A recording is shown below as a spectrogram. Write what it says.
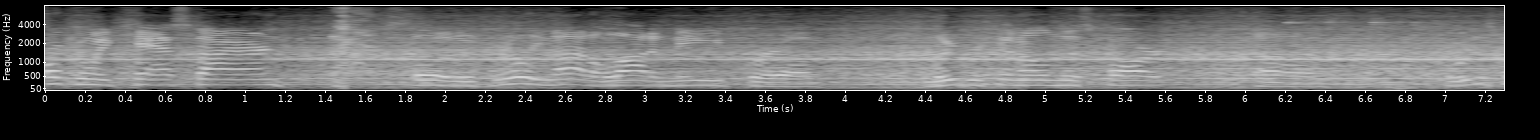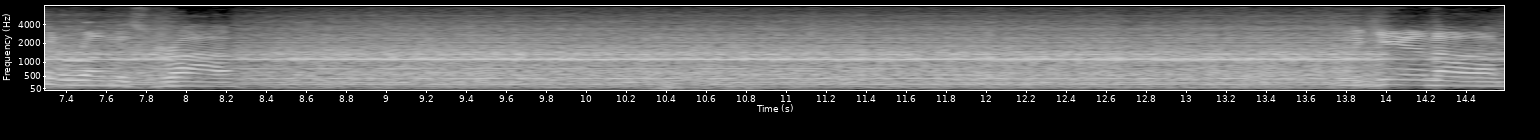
We're working with cast iron, so there's really not a lot of need for uh, lubricant on this part. Uh, so we're just going to run this dry. And again, uh,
